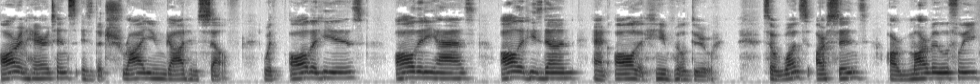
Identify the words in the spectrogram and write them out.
Our inheritance is the triune God Himself, with all that He is, all that He has, all that He's done, and all that He will do. So once our sins are marvelously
